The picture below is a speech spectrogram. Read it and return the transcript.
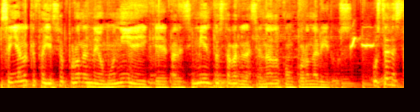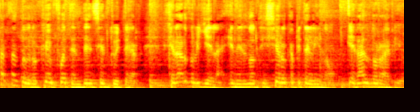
señaló que falleció por una neumonía y que el padecimiento estaba relacionado con coronavirus. Usted está tanto de lo que fue tendencia en Twitter. Gerardo Villela en el noticiero capitalino Heraldo Radio.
